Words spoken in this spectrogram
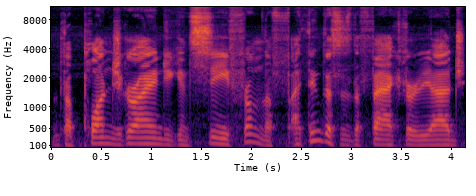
the plunge grind. You can see from the I think this is the factory edge.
